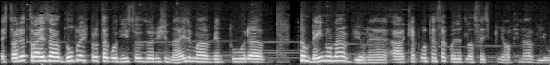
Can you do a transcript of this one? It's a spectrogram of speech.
A história traz a dupla de protagonistas originais e uma aventura também no navio, né? A Capcom tem essa coisa de lançar spin-off navio.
